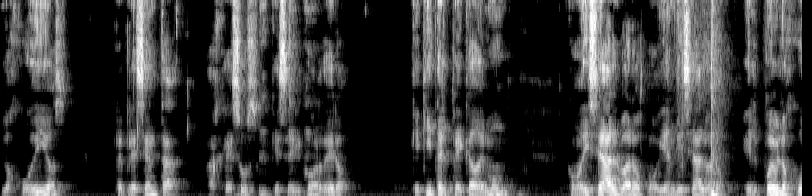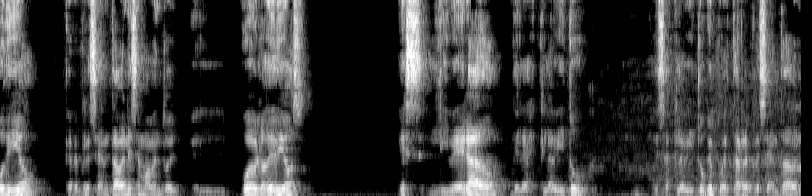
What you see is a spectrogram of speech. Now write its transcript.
los judíos, representa a Jesús, que es el cordero que quita el pecado del mundo. Como dice Álvaro, como bien dice Álvaro, el pueblo judío, que representaba en ese momento el, el pueblo de Dios, es liberado de la esclavitud. Esa esclavitud que puede estar representada en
